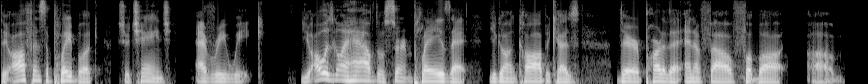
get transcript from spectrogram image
the offense, the playbook should change every week. You're always going to have those certain plays that you're going to call because they're part of the NFL football um,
